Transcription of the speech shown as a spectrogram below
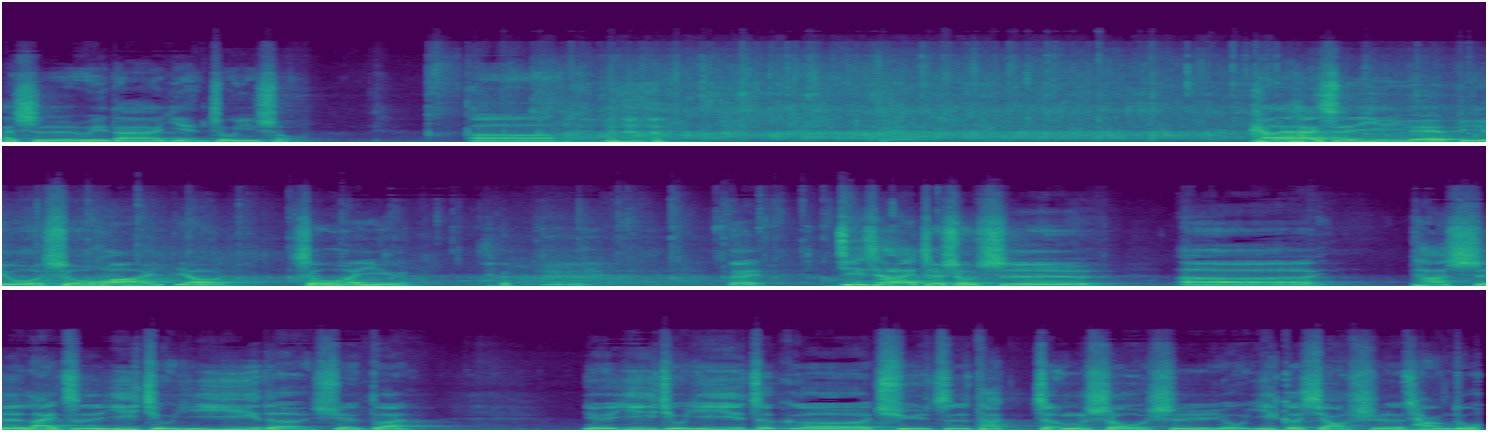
还是为大家演奏一首，啊，看来还是音乐比我说话要受欢迎。对，接下来这首是呃，它是来自一九一一的选段，因为一九一一这个曲子它整首是有一个小时的长度，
